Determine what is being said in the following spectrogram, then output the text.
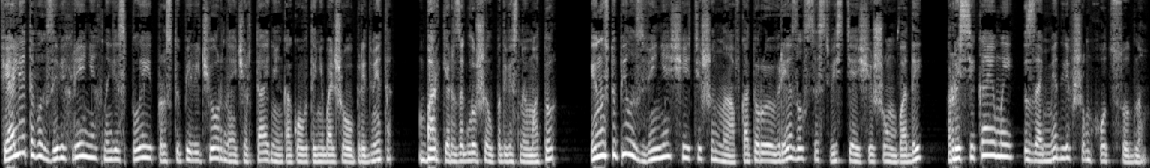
В фиолетовых завихрениях на дисплее проступили черные очертания какого-то небольшого предмета. Баркер заглушил подвесной мотор, и наступила звенящая тишина, в которую врезался свистящий шум воды, рассекаемый замедлившим ход судном.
